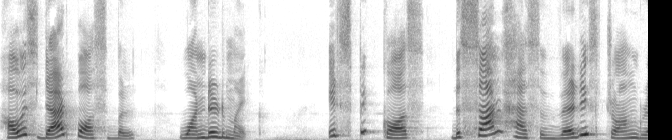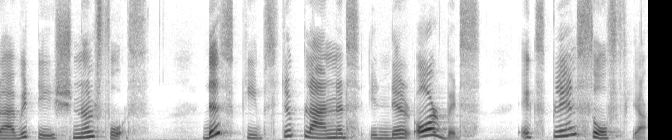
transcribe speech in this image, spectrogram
How is that possible? wondered Mike. It's because the sun has a very strong gravitational force. This keeps the planets in their orbits, explained Sophia.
